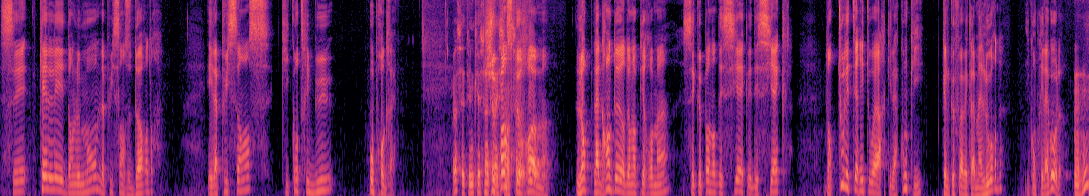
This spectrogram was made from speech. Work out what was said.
c'est quelle est dans le monde la puissance d'ordre et la puissance qui contribue au progrès? c'est une question Je pense que Rome, la grandeur de l'Empire romain, c'est que pendant des siècles et des siècles, dans tous les territoires qu'il a conquis, quelquefois avec la main lourde, y compris la Gaule, mhm.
